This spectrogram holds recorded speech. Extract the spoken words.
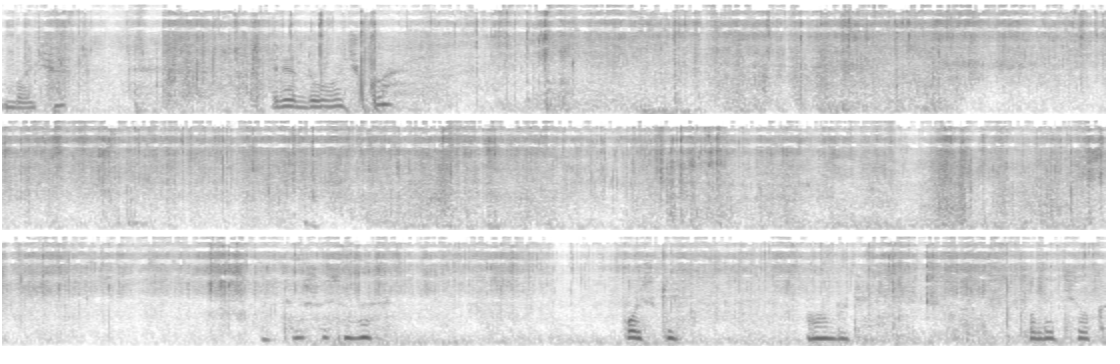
бачу рядовочку. Це щось у нас польський, мабуть, полячок.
